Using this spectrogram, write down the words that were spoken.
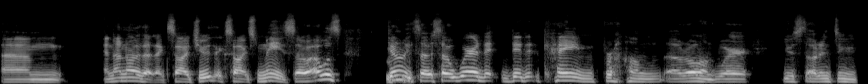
um and i know that excites you it excites me. So i was generally mm-hmm. so so where did, did it came from uh, roland where you're starting to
